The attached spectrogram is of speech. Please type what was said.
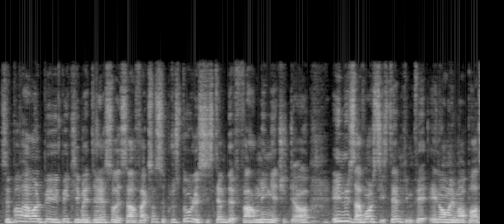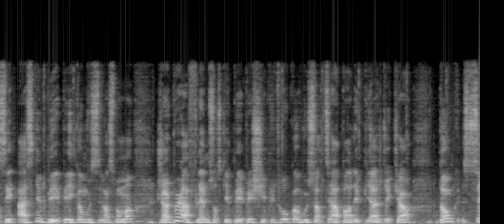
c'est pas vraiment le PVP qui m'intéresse sur les serveurs factions, c'est plutôt le système de farming, etc. Et nous avons un système qui me fait énormément penser à skill PVP et comme vous savez en ce moment, un peu la flemme sur skill PVP, je sais plus trop quoi vous sortir à part des pillages de cœur. Donc, ce,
